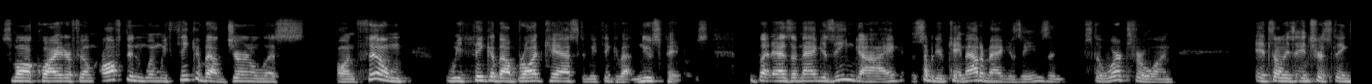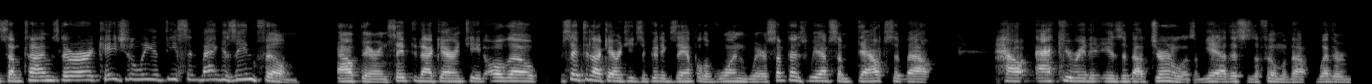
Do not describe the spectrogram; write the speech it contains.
small, quieter film. Often when we think about journalists on film, we think about broadcast and we think about newspapers. But as a magazine guy, somebody who came out of magazines and still works for one, it's always interesting. Sometimes there are occasionally a decent magazine film out there, and Safety Not Guaranteed. Although Safety Not Guaranteed is a good example of one where sometimes we have some doubts about how accurate it is about journalism. Yeah, this is a film about whether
